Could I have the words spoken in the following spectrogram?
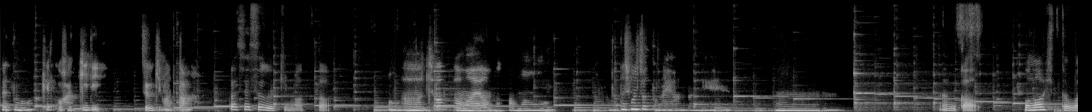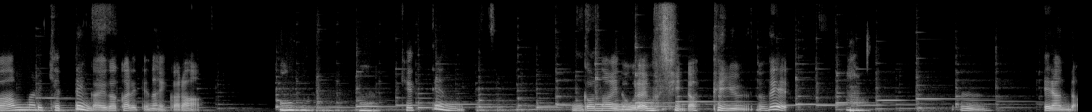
それとも結構はっきりすぐ決まった？私すぐ決まった。あーちょっと悩んだかな。私もちょっと悩んだね。うん。なんか、この人はあんまり欠点が描かれてないから、うん。欠点がないの羨ましいなっていうので、うん、選んだ。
